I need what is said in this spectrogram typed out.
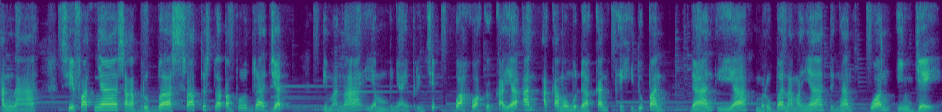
Hanna, sifatnya sangat berubah 180 derajat di mana ia mempunyai prinsip bahwa kekayaan akan memudahkan kehidupan dan ia merubah namanya dengan Won In Jae.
